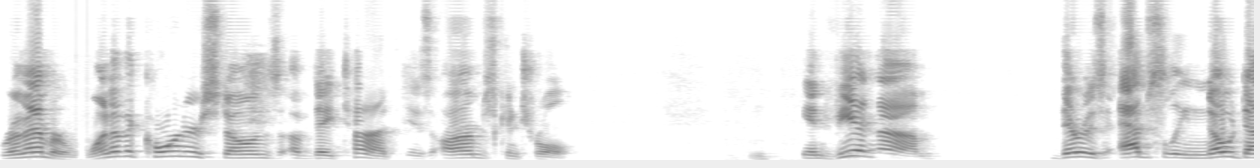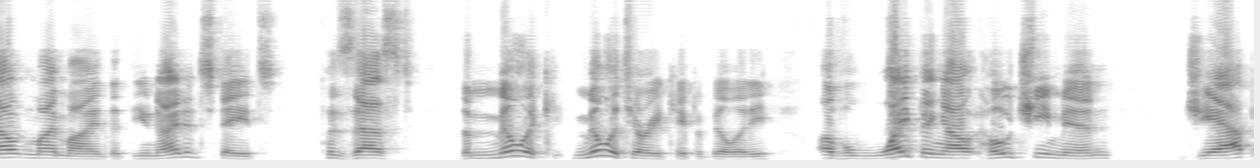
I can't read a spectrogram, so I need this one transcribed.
Remember, one of the cornerstones of detente is arms control. In Vietnam, there is absolutely no doubt in my mind that the United States possessed the mili- military capability of wiping out Ho Chi Minh, Giap,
